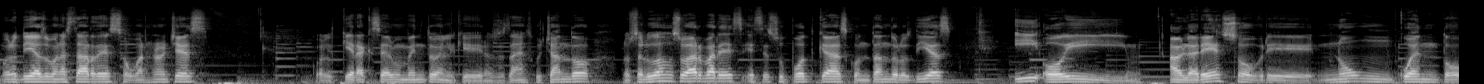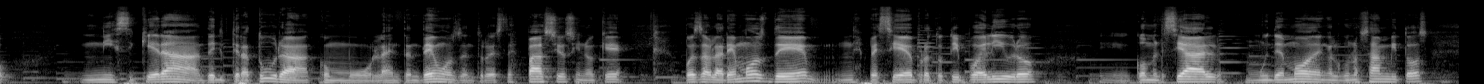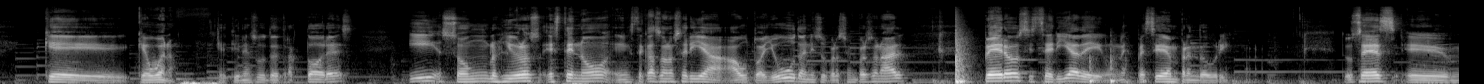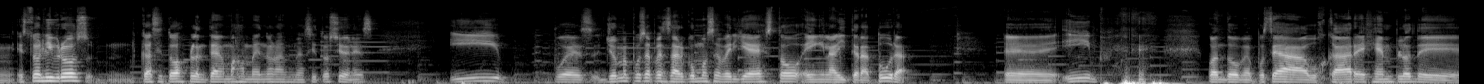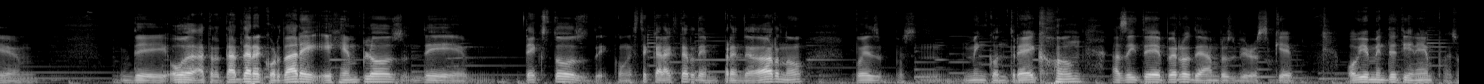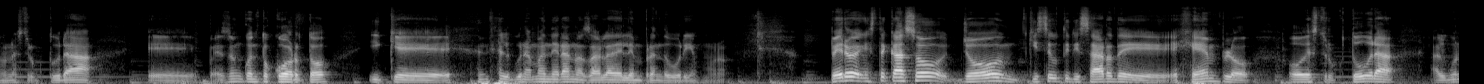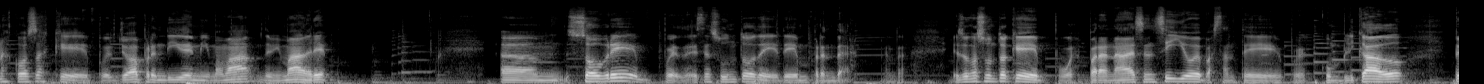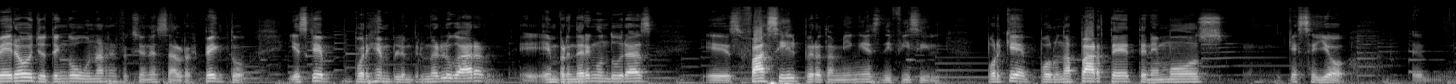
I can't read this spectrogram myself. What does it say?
Buenos días, buenas tardes o buenas noches. Cualquiera que sea el momento en el que nos están escuchando. Los saluda José Álvarez. Este es su podcast Contando los Días. Y hoy hablaré sobre no un cuento ni siquiera de literatura como la entendemos dentro de este espacio, sino que pues hablaremos de una especie de prototipo de libro eh, comercial, muy de moda en algunos ámbitos, que, bueno, que tiene sus detractores. Y son los libros, este no, en este caso no sería autoayuda ni superación personal, pero sí sería de una especie de emprendedurismo. Entonces, eh, estos libros casi todos plantean más o menos las mismas situaciones y pues yo me puse a pensar cómo se vería esto en la literatura. Eh, y cuando me puse a buscar ejemplos de, o a tratar de recordar e, ejemplos de textos con este carácter de emprendedor, ¿no? Pues, pues me encontré con Aceite de Perros de Ambrose Bierce, que obviamente tiene pues una estructura, eh, pues, es un cuento corto y que de alguna manera nos habla del emprendedurismo, ¿no? Pero en este caso yo quise utilizar de ejemplo o de estructura algunas cosas que pues yo aprendí de mi mamá, de mi madre, sobre pues este asunto de, emprender. Es un asunto que pues para nada es sencillo, es bastante pues, complicado, pero yo tengo unas reflexiones al respecto. Y es que, por ejemplo, en primer lugar, eh, emprender en Honduras es fácil, pero también es difícil. Porque por una parte tenemos, qué sé yo,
